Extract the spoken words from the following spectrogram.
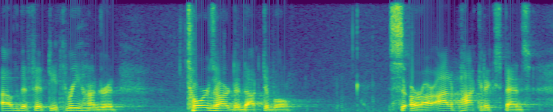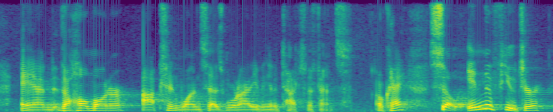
of the 5,300 towards our deductible or our out-of-pocket expense, and the homeowner option one says we're not even going to touch the fence. Okay, so in the future,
